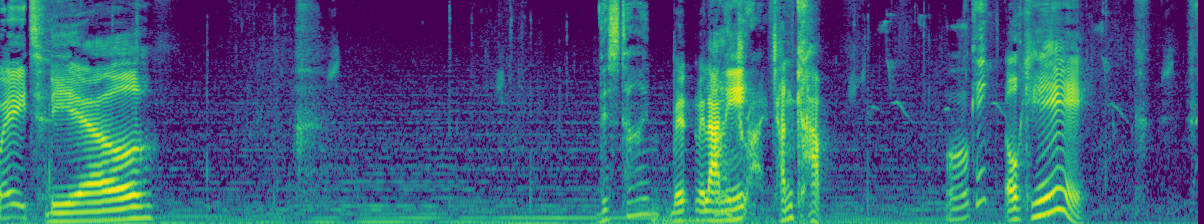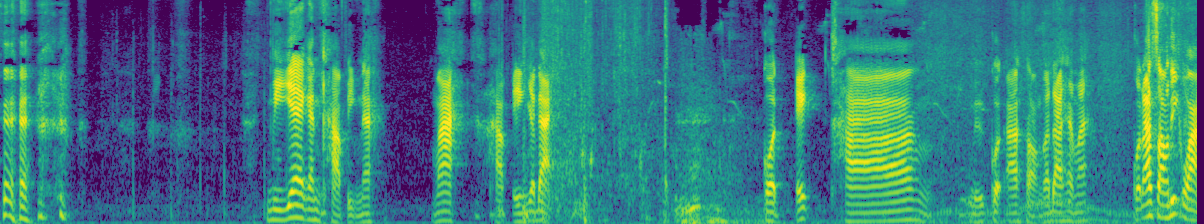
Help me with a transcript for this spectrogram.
Wait. เดี๋ยว This time? เวเวลานี้ ฉันขับ Okay. โอเค มีแย่งกันขับอีกนะ มา ขับเองก็ได้ กด X ค้าง หรือกด R2 ก็ได้ใช่ไหมกด R2 ดีกว่า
